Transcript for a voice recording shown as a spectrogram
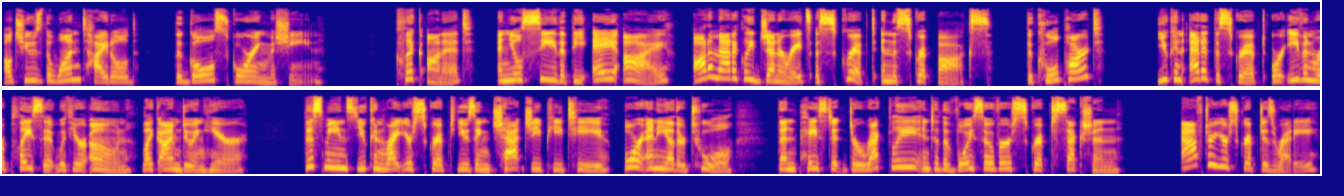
I'll choose the one titled The Goal Scoring Machine. Click on it, and you'll see that the AI automatically generates a script in the script box. The cool part? You can edit the script or even replace it with your own, like I'm doing here. This means you can write your script using ChatGPT or any other tool, then paste it directly into the VoiceOver script section. After your script is ready,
